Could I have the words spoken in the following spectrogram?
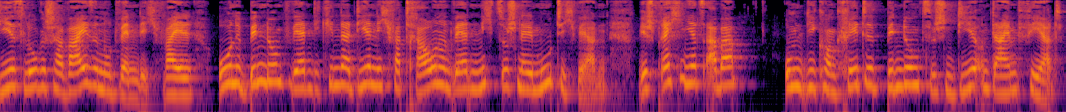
die ist logischerweise notwendig, weil ohne Bindung werden die Kinder dir nicht vertrauen und werden nicht so schnell mutig werden. Wir sprechen jetzt aber um die konkrete Bindung zwischen dir und deinem Pferd.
